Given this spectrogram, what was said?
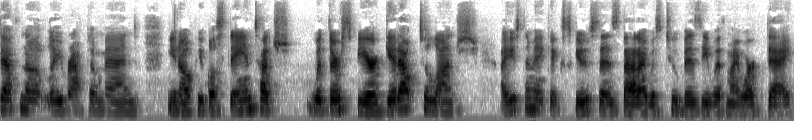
definitely recommend, you know, people stay in touch with their sphere, get out to lunch. I used to make excuses that I was too busy with my workday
